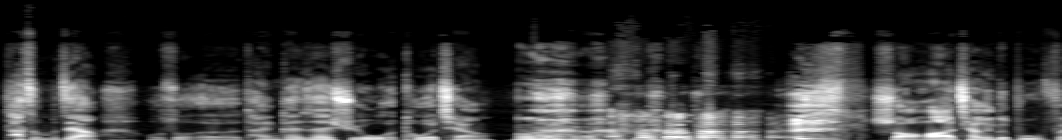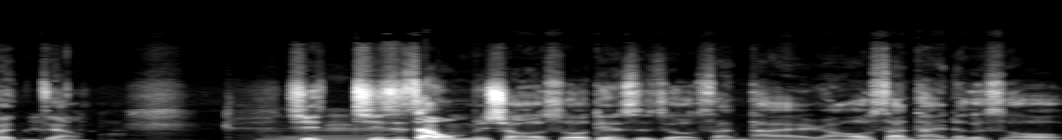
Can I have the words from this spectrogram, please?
他怎么这样？”我说：“呃，他应该是在学我拖腔，耍花枪的部分这样。”其其实，在我们小的时候，电视只有三台，然后三台那个时候。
